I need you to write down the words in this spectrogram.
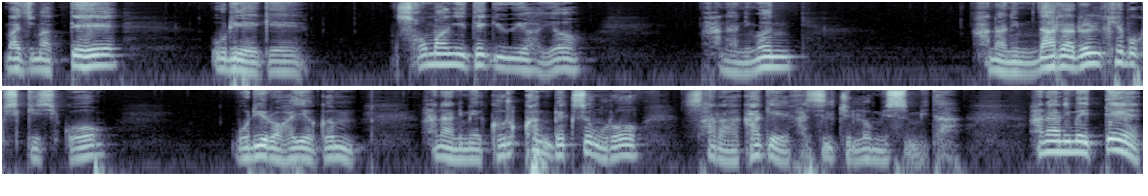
마지막 때에 우리에게 소망이 되기 위하여 하나님은 하나님 나라를 회복시키시고 우리로 하여금 하나님의 거룩한 백성으로 살아가게 하실 줄로 믿습니다. 하나님의 때,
